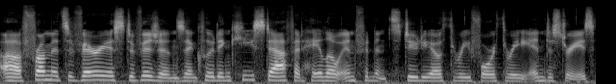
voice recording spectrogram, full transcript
uh, from its various divisions, including key staff at Halo Infinite Studio 343 Industries.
